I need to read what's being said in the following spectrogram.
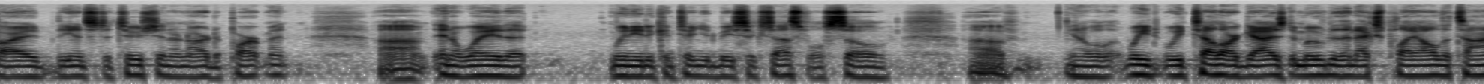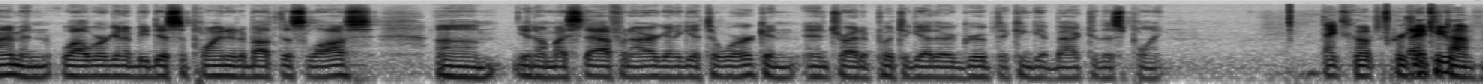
by the institution and our department uh, in a way that we need to continue to be successful. So. Uh, you know, we, we tell our guys to move to the next play all the time, and while we're going to be disappointed about this loss, um, you know, my staff and I are going to get to work and, and try to put together a group that can get back to this point. Thanks, Coach. Appreciate Thank your you. time.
